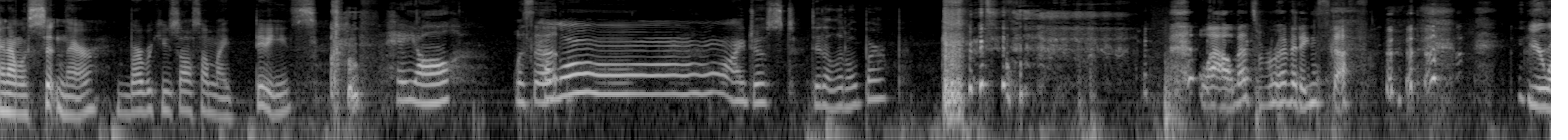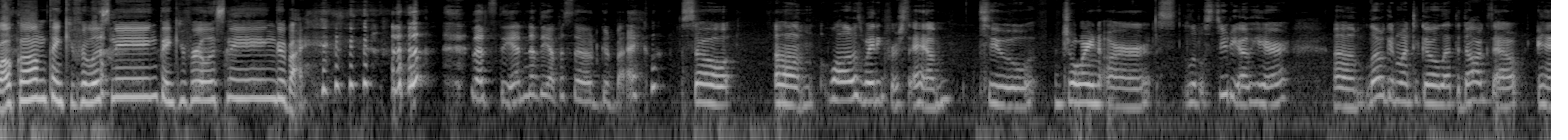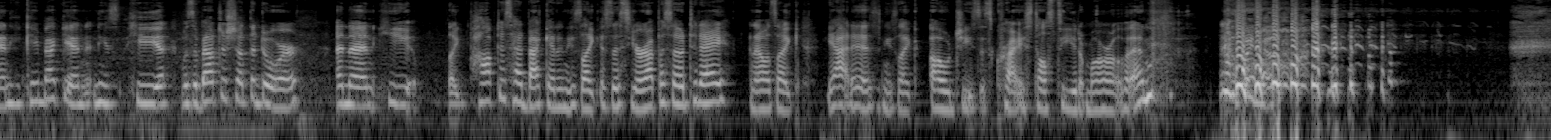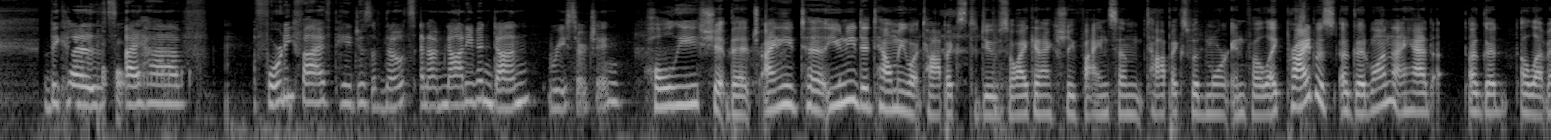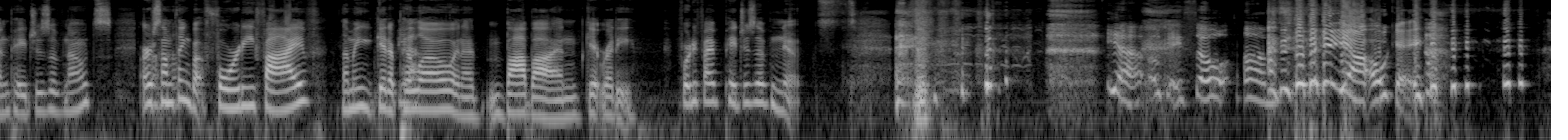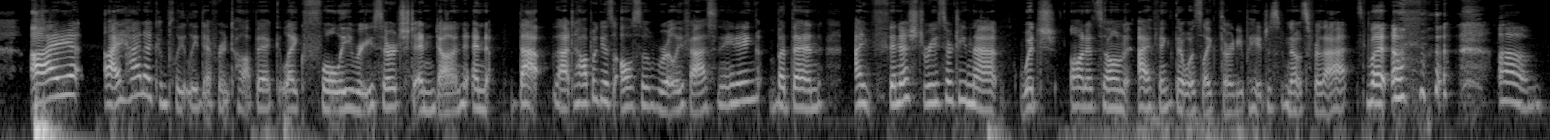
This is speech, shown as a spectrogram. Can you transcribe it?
and I was sitting there, barbecue sauce on my ditties. Hey y'all. What's up? Hello! I just did a little burp. Wow, that's riveting stuff. You're welcome. Thank you for listening. Thank you for listening. Goodbye. That's the end of the episode. Goodbye. So, um, while I was waiting for Sam to join our little studio here, um, Logan went to go let the dogs out, and he came back in, and he's he was about to shut the door, and then he like popped his head back in, and he's like, "Is this your episode today?" And I was like, "Yeah, it is." And he's like, "Oh Jesus Christ, I'll see you tomorrow then." 'Cause because I have 45 pages of notes and I'm not even done researching. Holy shit, bitch. I need to, you need to tell me what topics to do so I can actually find some topics with more info. Like, Pride was a good one. I had a good 11 pages of notes or something, but 45? Let me get a pillow and a baba and get ready. 45 pages of notes. Yeah, okay. So, um yeah, okay. I I had a completely different topic like fully researched and done and that that topic is also really fascinating, but then I finished researching that which on its own I think there was like 30 pages of notes for that. But um, um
